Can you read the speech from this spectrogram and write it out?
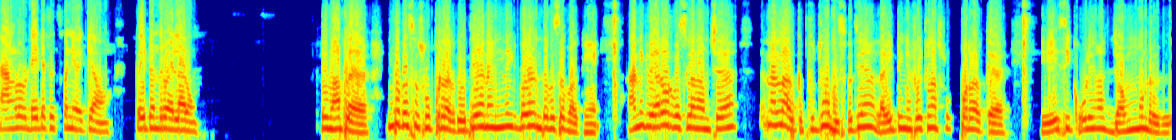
நாங்களும் ஒரு டேட்டை ஃபிக்ஸ் பண்ணி வைக்கோம் போயிட்டு வந்துருவோம் எல்லாரும். மாப்பிள இந்த பஸ் சூப்பரா இருக்கு. பத்தியா நான் இன்னைக்கு போய் இந்த பஸ்ஸை பாக்கேன் அன்னைக்கு வேற ஒரு பஸ்ல காமிச்ச. நல்லா இருக்கு. புது பஸ் பத்தியா? லைட்டிங் எஃபெக்ட்லாம் சூப்பரா இருக்கு. ஏசி கூலிங் ஜம்முன்னு இருக்கு.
